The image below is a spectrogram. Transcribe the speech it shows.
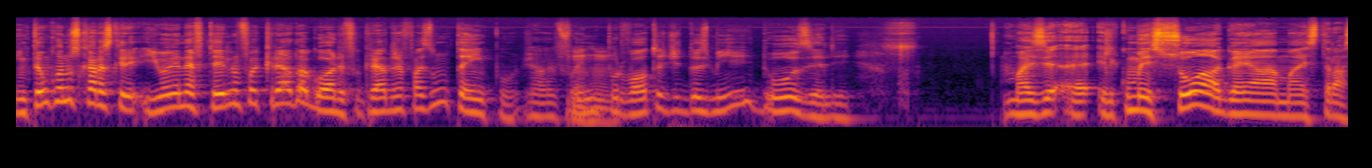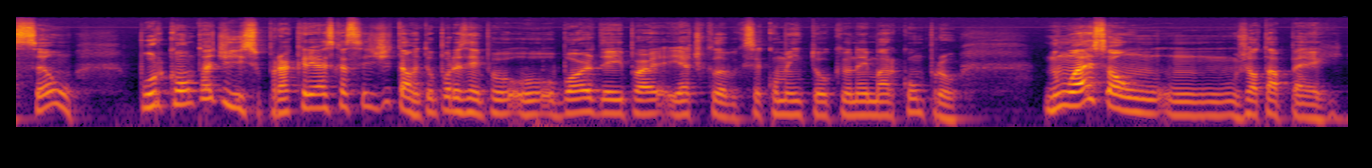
Então, quando os caras criam. E o NFT ele não foi criado agora, ele foi criado já faz um tempo. Já foi Uhum. por volta de 2012 ali. Mas é, ele começou a ganhar mais tração por conta disso, para criar escassez digital. Então, por exemplo, o, o Bored Ape Yacht Club, que você comentou que o Neymar comprou, não é só um, um JPEG.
